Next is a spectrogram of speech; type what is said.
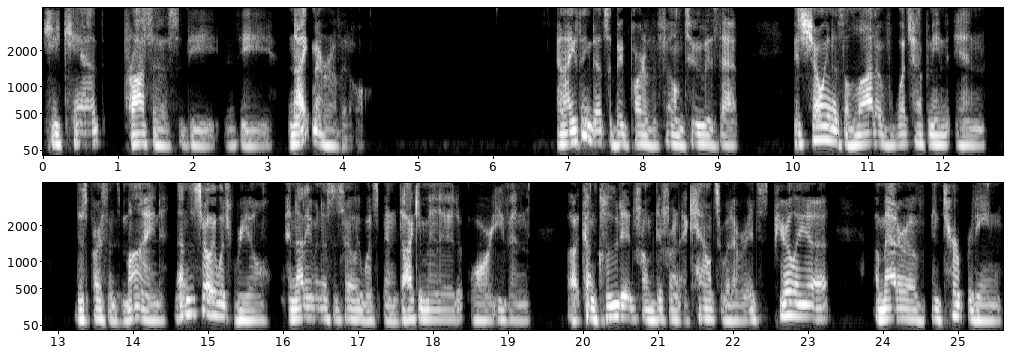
he can't process the the nightmare of it all. And I think that's a big part of the film too is that it's showing us a lot of what's happening in this person's mind, not necessarily what's real, and not even necessarily what's been documented or even uh, concluded from different accounts or whatever. It's purely a, a matter of interpreting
